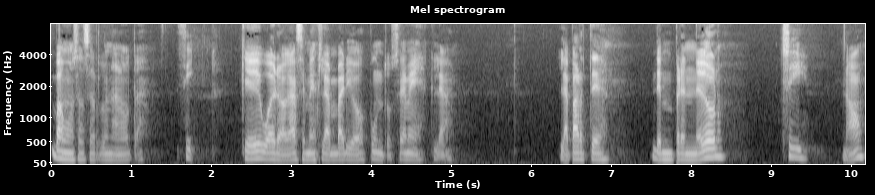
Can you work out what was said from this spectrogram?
Vamos a hacerle una nota. Sí. Que bueno, acá se mezclan varios puntos. Se mezcla la parte de emprendedor. Sí. ¿No?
